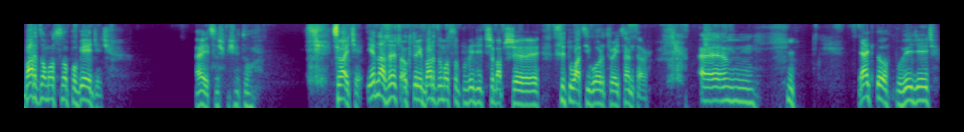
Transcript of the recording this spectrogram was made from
bardzo mocno powiedzieć. Ej, coś mi się tu. Słuchajcie, jedna rzecz, o której bardzo mocno powiedzieć trzeba przy sytuacji World Trade Center. Em, jak to powiedzieć?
